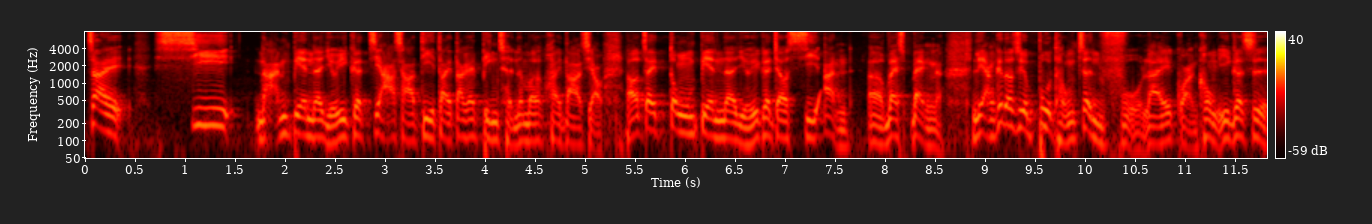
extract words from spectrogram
在西。南边呢有一个加沙地带，大概冰城那么块大小，然后在东边呢有一个叫西岸，呃，West Bank 呢，两个都是由不同政府来管控，一个是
